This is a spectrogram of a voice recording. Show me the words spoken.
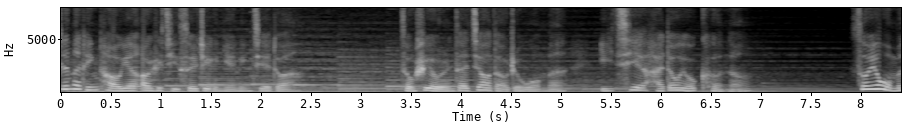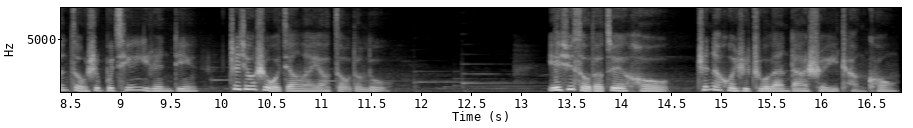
真的挺讨厌二十几岁这个年龄阶段，总是有人在教导着我们，一切还都有可能，所以我们总是不轻易认定这就是我将来要走的路。也许走到最后，真的会是竹篮打水一场空。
